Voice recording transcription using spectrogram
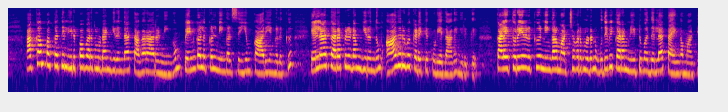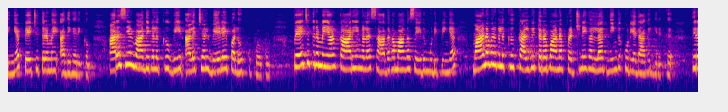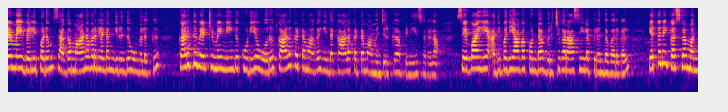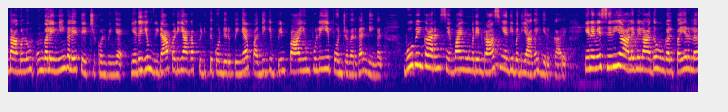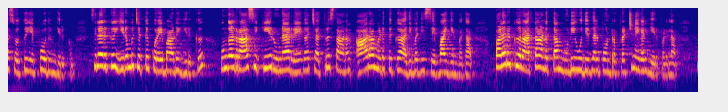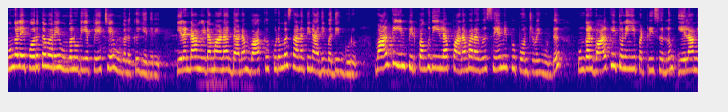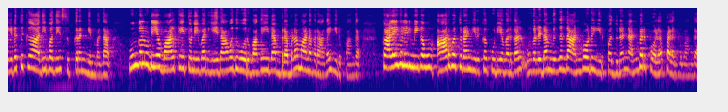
அக்கம் பக்கத்தில் இருப்பவர்களுடன் இருந்த தகராறு நீங்கும். பெண்களுக்கு நீங்கள் செய்யும் காரியங்களுக்கு எல்லா தரப்பினரிடம் இருந்தும் ஆதரவு கிடைக்கக்கூடியதாக இருக்கு. கலைத்துறையினருக்கு நீங்கள் மற்றவர்களுடன் உதவிக்கரம் நீட்டுவதில் தயங்க மாட்டீங்க. பேச்சு திறமை அதிகரிக்கும். அரசியல்வாதிகளுக்கு வீண் அலைச்சல் வேலை பழுவுக்கு போகும். பேச்சு திறமையால் காரியங்களை சாதகமாக செய்து முடிப்பீங்க. மாணவர்களுக்கு கல்வி தொடர்பான பிரச்சனைகளில் நீங்கக்கூடியதாக இருக்கு. திறமை வெளிப்படும் சக மாணவர்களிடம் இருந்து உங்களுக்கு கருத்து வேற்றுமை நீங்கக்கூடிய ஒரு காலகட்டமாக இந்த காலகட்டம் அமைஞ்சிருக்கு அப்படின்னே சொல்லலாம். செவ்வாயை அதிபதியாக கொண்ட விருச்சிக ராசியில் பிறந்தவர்கள் எத்தனை கஷ்டம் வந்தாலும் உங்களை நீங்களே தேற்றிக்கொள்வீங்க எதையும் விடாப்படியாக பிடித்து கொண்டிருப்பீங்க. பதுங்கி பின் பாயும் புலியை போன்றவர்கள் நீங்கள். பூமிக்காரன் செவ்வாய் உங்களின் ராசி அதிபதியாக இருக்கார். எனவே சிறிய அளவிலாத உங்கள் பெயரில் சொத்து எப்போதும் இருக்கும். சிலருக்கு இரும்பு சத்து குறைபாடு இருக்குது உங்கள் ராசிக்கு ருண ரேக சத்ருஸ்தானம் ஆறாம் இடத்துக்கு அதிபதி செவ்வாய் என்பதால் பலருக்கு இரத்த அழுத்தம் முடி உதிர்தல் போன்ற பிரச்சனைகள் ஏற்படலாம். உங்களை பொறுத்தவரை உங்களுடைய பேச்சே உங்களுக்கு எதிரி. இரண்டாம் இடமான தனம் வாக்கு குடும்பஸ்தானத்தின் அதிபதி குரு. வாழ்க்கையின் பிற்பகுதியில் பணவரவு சேமிப்பு போன்றவை உண்டு. உங்கள் வாழ்க்கை துணையை பற்றி சொல்லும் ஏழாம் இடத்துக்கு அதிபதி சுக்கிரன் என்பதால் உங்களுடைய வாழ்க்கை துணைவர் ஏதாவது ஒரு வகையில் பிரபலமானவராக இருப்பாங்க. கலைகளில் மிகவும் ஆர்வத்துடன் இருக்கக்கூடியவர்கள் உங்களிடம் மிகுந்த அன்போடு இருப்பதுடன் நண்பர் போல பழகுவாங்க.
